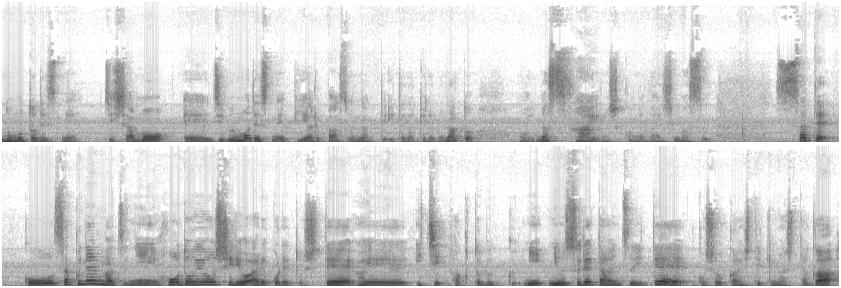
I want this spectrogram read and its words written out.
うのもとですね自社も、えー自分もですね PR パーソンになっていただければなと思います、はい。よろしくお願いします。さてこう昨年末に報道用資料あれこれとして、はい。えー1ファクトブックにニュースレターについてご紹介してきましたが、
